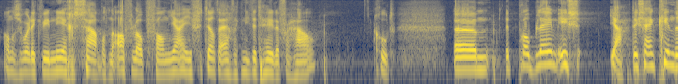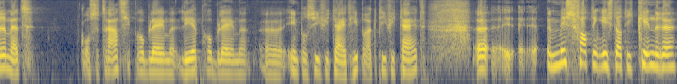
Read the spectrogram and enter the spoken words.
anders word ik weer neergesabeld na afloop van... ja, je vertelt eigenlijk niet het hele verhaal. Goed. Um, het probleem is... ja, er zijn kinderen met concentratieproblemen, leerproblemen, uh, impulsiviteit, hyperactiviteit. Uh, een misvatting is dat die kinderen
